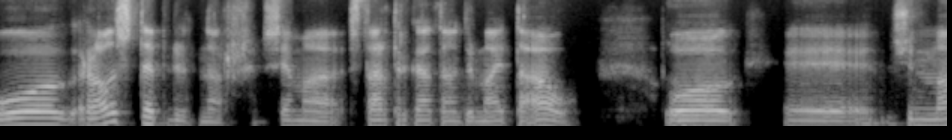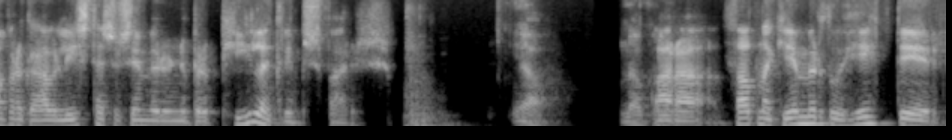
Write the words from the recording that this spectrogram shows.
og ráðstefnurnar sem að Star Trek aðdæmandur mæta á. Mm. og e, sem mannfrækar hafa líst þessu sem er unni bara pílagrimsfarir Já, nákvæmlega. Bara þarna kemur þú hittir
